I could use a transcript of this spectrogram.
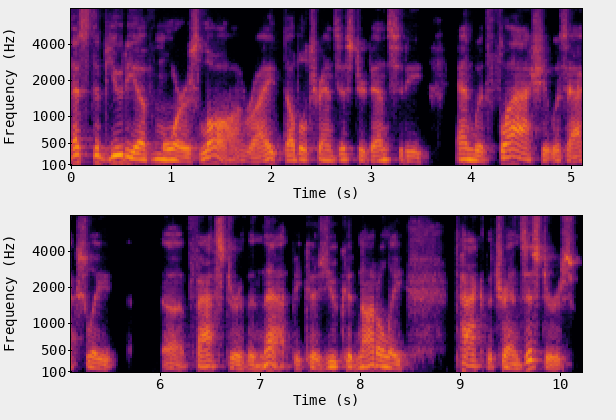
That's the beauty of Moore's law, right? Double transistor density, and with flash, it was actually uh, faster than that because you could not only pack the transistors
